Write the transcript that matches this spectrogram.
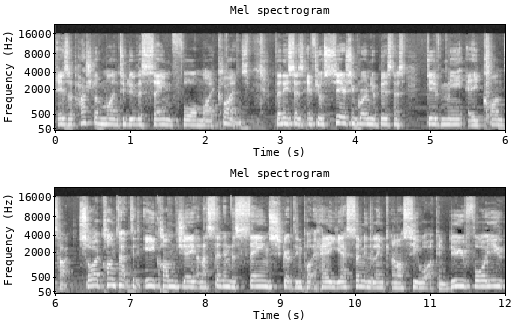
It is a passion of mine to do the same for my clients. Then he says, if you're serious in growing your business, give me a contact. So I contacted EcomJ and I sent him the same script and he put, hey, yes, send me the link and I'll see what I can do for you.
